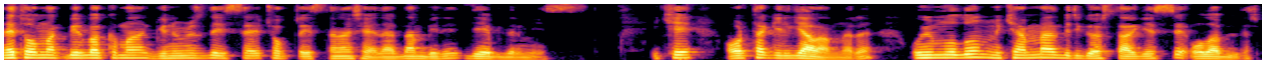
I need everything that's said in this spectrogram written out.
Net olmak bir bakıma günümüzde ise çokça istenen şeylerden biri diyebilir miyiz? 2. Ortak ilgi alanları. Uyumluluğun mükemmel bir göstergesi olabilir.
